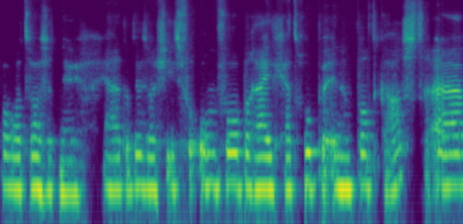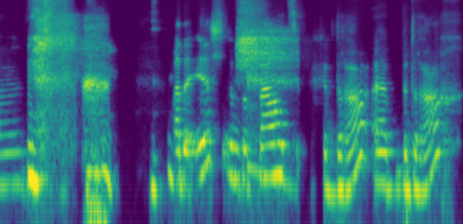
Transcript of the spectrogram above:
oh wat was het nu? Ja, dat is als je iets voor onvoorbereid gaat roepen in een podcast. Ehm, maar er is een bepaald gedra- eh, bedrag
